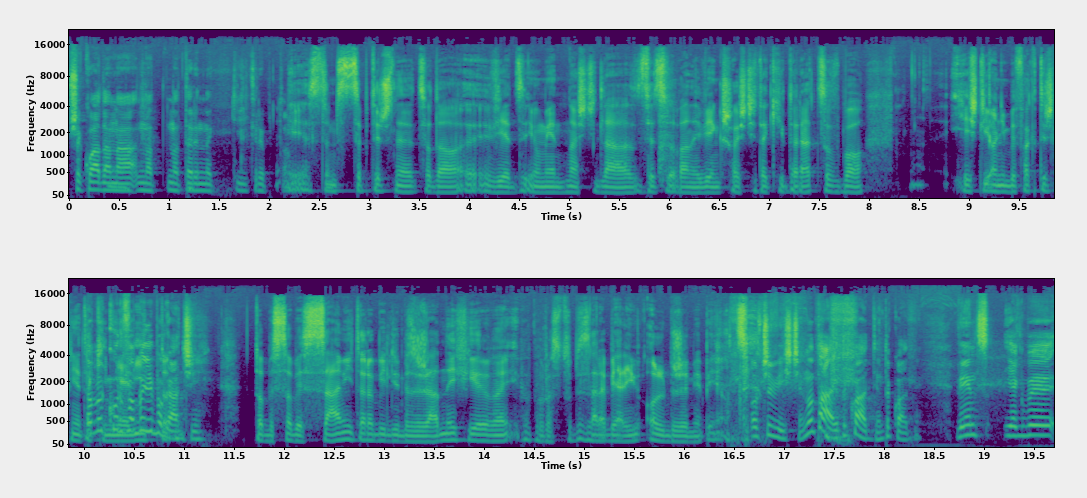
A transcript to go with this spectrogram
przekłada na, na, na te rynki krypto. Jestem sceptyczny co do y, wiedzy i umiejętności dla zdecydowanej większości takich doradców, bo jeśli oni by faktycznie takie to by kurwa mieli, byli bogaci. To, to, by sobie sami to robili bez żadnej firmy i po prostu by zarabiali olbrzymie pieniądze. Oczywiście, no tak, dokładnie, dokładnie. Więc jakby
